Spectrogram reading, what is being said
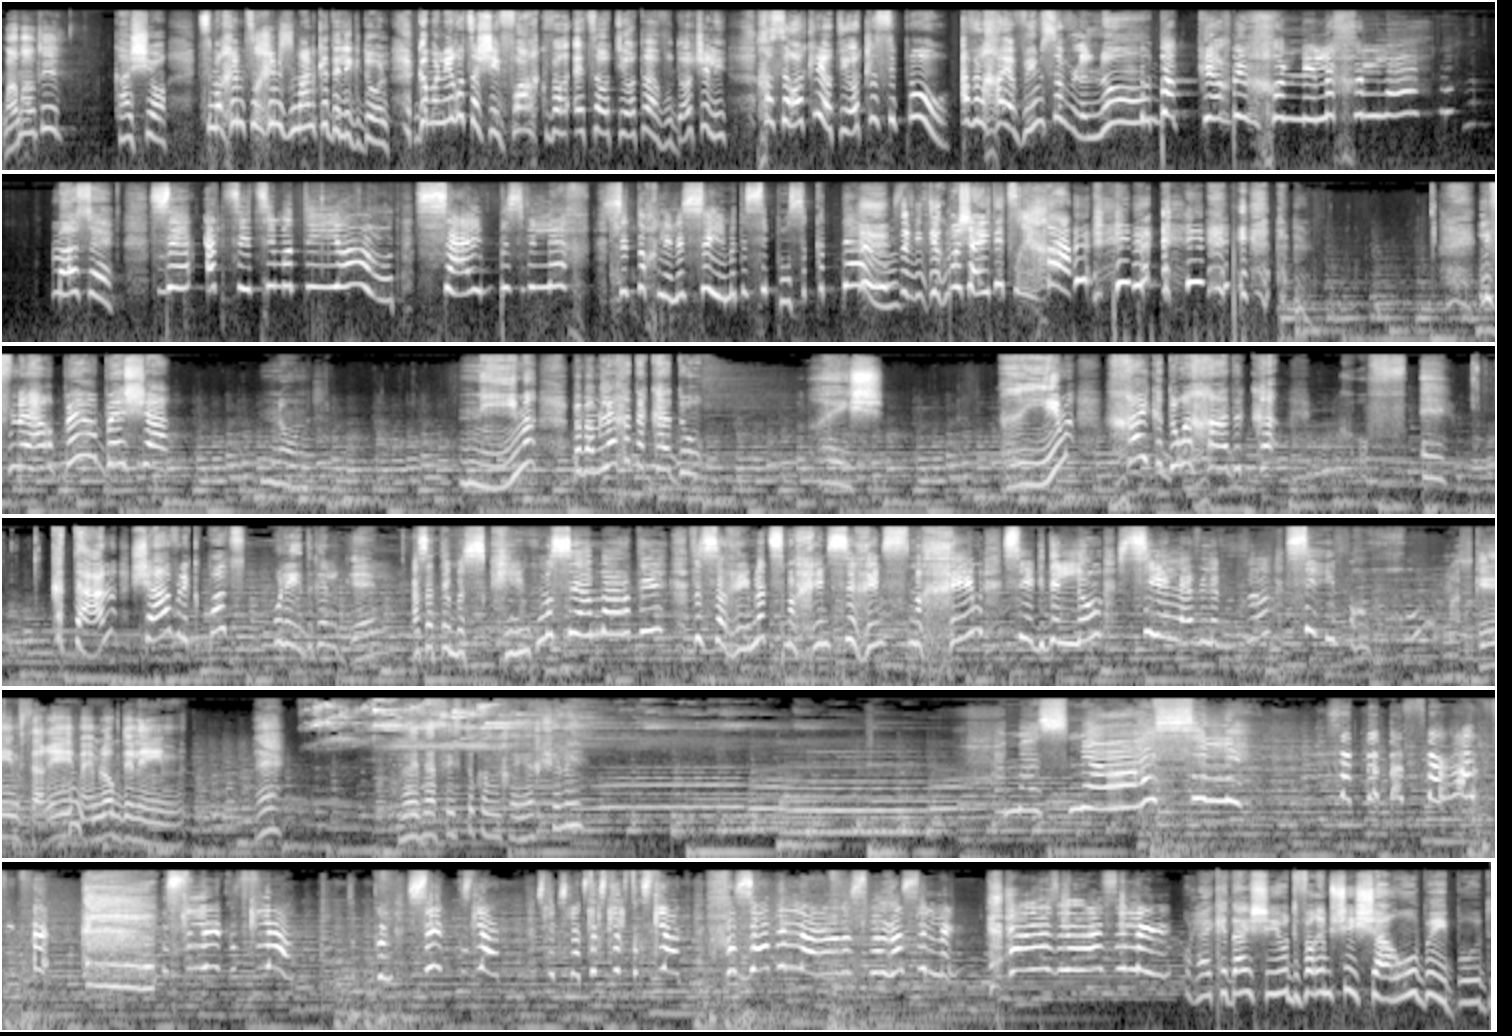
מה אמרתי? קשיו, צמחים צריכים זמן כדי לגדול. גם אני רוצה שיפרח כבר עץ האותיות האבודות שלי. חסרות לי אותיות לסיפור. אבל חייבים סבלנות. בקר בירחוני לחלם. מה זה? זה אותיות. סי בשבילך. שתוכלי לסיים את הסיפור שכתב. זה בדיוק מה שהייתי צריכה. לפני הרבה הרבה שעה. נון. נים, בממלכת הכדור. ריש. רים, חי כדור אחד כ... לקפוץ ולהתגלגל. אז אתם מסכים כמו שאמרתי? וזרים לצמחים סירים שמחים? שיגדלו, שילבלבו, שיברחו? מסכים, שרים, הם לא גדלים. אה? אולי זה הפיסטוק המחייך שלי? כדאי שיהיו דברים שיישארו בעיבוד.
